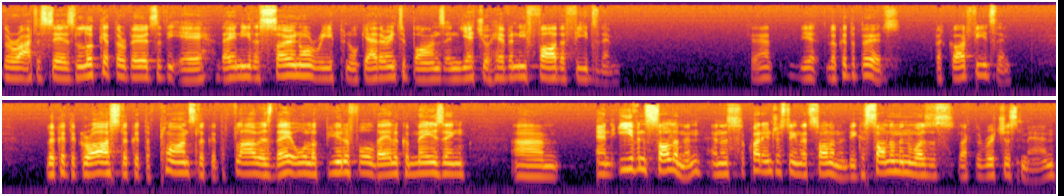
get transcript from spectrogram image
the writer says, Look at the birds of the air. They neither sow nor reap nor gather into barns, and yet your heavenly Father feeds them. Okay? Yeah, look at the birds, but God feeds them. Look at the grass, look at the plants, look at the flowers. They all look beautiful, they look amazing. Um, and even Solomon, and it's quite interesting that Solomon, because Solomon was like the richest man,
